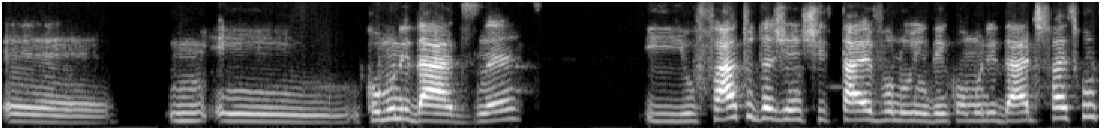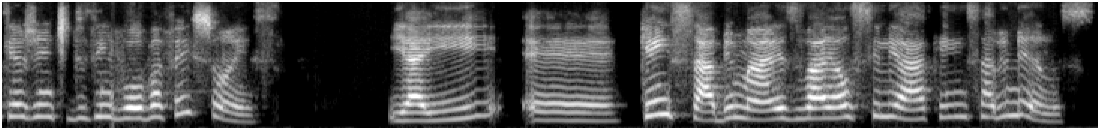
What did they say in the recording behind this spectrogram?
é, em, comunidades, né? E o fato da gente estar tá evoluindo em comunidades faz com que a gente desenvolva afeições. E aí, é, quem sabe mais vai auxiliar quem sabe menos.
